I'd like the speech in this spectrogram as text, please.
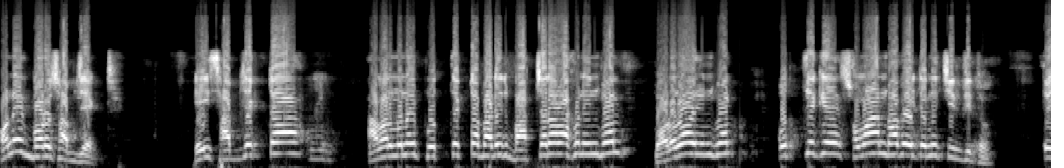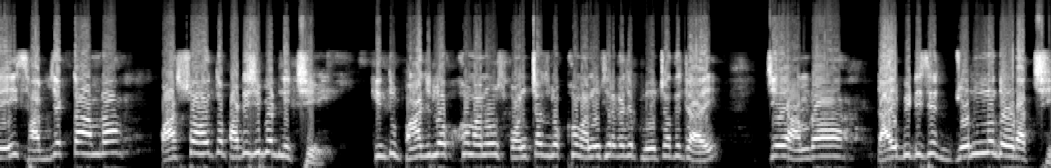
অনেক বড় সাবজেক্ট। এই সাবজেক্টটা আমার মনে হয় প্রত্যেকটা বাড়ির বাচ্চারাও এখন ইনভলভ বড়রাও ইনভলভ প্রত্যেকে সমানভাবে এটা নিয়ে চিন্তিত। তো এই সাবজেক্টটা আমরা পাঁচশো হয়তো পার্টিসিপেট নিচ্ছি, কিন্তু পাঁচ লক্ষ মানুষ, পঞ্চাশ লক্ষ মানুষের কাছে পৌঁছাতে চাই যে আমরা ডায়াবেটিসের জন্য দৌড়াচ্ছি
